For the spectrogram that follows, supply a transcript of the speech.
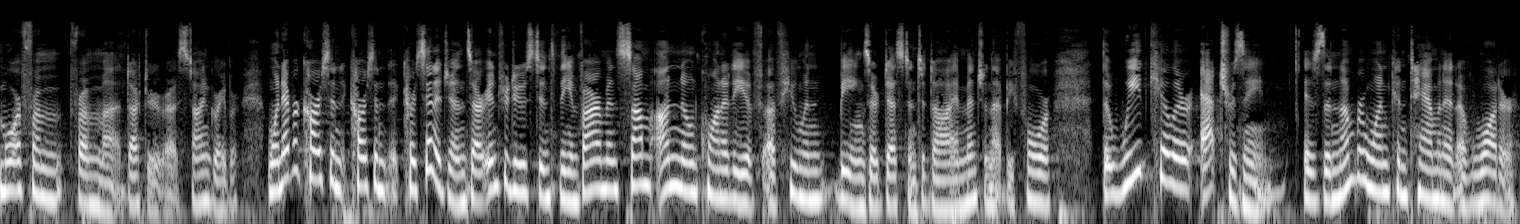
more from, from uh, Dr. Uh, Steingraber. Whenever carcin, carcin, carcinogens are introduced into the environment, some unknown quantity of, of human beings are destined to die. I mentioned that before. The weed killer atrazine is the number one contaminant of water,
